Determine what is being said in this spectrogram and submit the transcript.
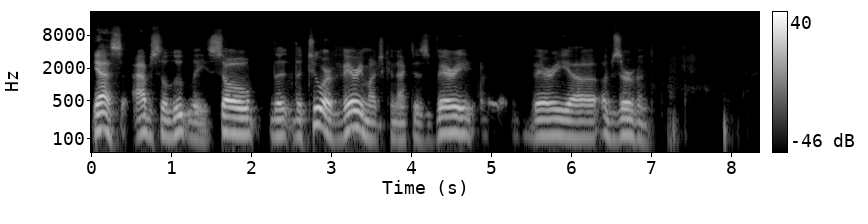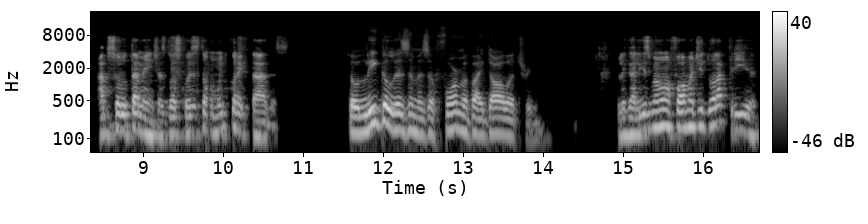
Yes, absolutely. So the the two are very much connected. It's very, very uh, observant. Absolutamente, as duas coisas estão muito conectadas. So legalism is a form of idolatry O legalismo é uma forma de idolatria,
